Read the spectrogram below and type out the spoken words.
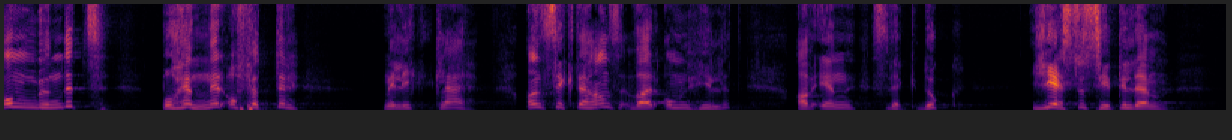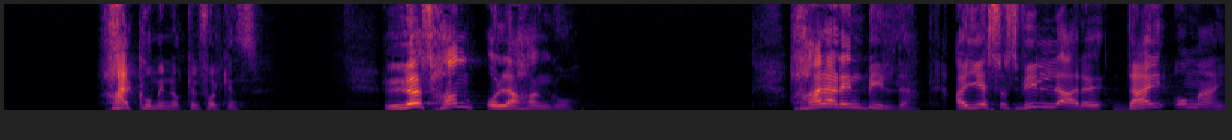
ombundet på hender og føtter med lik klær. Ansiktet hans var omhyllet av en svekkdukk. Jesus sier til dem, 'Her kommer nøkkelen, folkens.' Løs han og la han gå. Her er det en bilde av Jesus vil lære deg og meg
